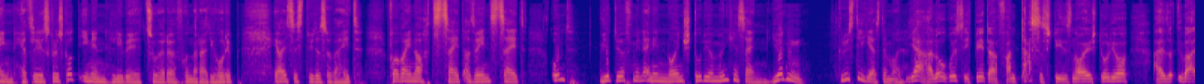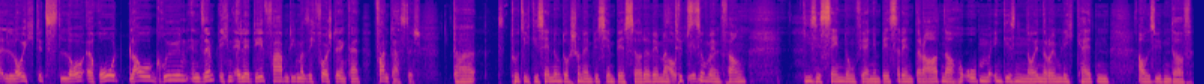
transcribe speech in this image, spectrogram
Ein herzliches Grüß Gott Ihnen, liebe Zuhörer von Radio Horeb. Ja, es ist wieder soweit. Vorweihnachtszeit, Adventszeit und wir dürfen in einem neuen Studio München sein. Jürgen, grüß dich erst einmal. Ja, hallo, grüß dich Peter. Fantastisch dieses neue Studio. Also überall leuchtet es rot, blau, grün in sämtlichen LED-Farben, die man sich vorstellen kann. Fantastisch. Da tut sich die Sendung doch schon ein bisschen besser, oder? Wenn man Auf Tipps zum Fall. Empfang diese Sendung für einen besseren Draht nach oben in diesen neuen Räumlichkeiten ausüben darf.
